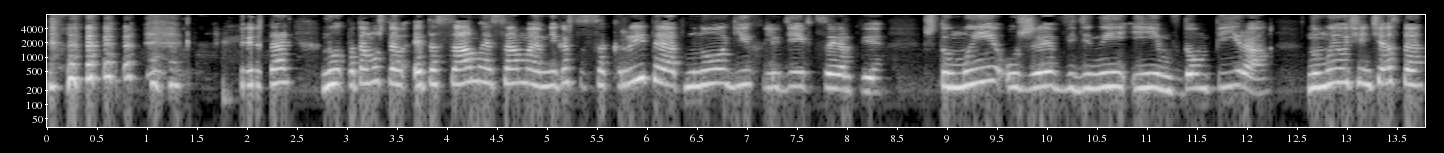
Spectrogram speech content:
переждать. Ну, потому что это самое-самое, мне кажется, сокрытое от многих людей в церкви, что мы уже введены им в дом пира. Но мы очень часто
